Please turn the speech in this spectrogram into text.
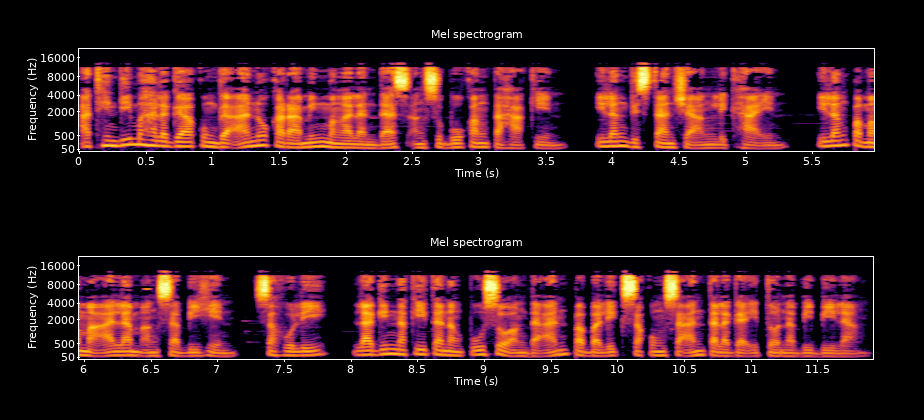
At hindi mahalaga kung gaano karaming mga landas ang subukang tahakin, ilang distansya ang likhain, ilang pamamaalam ang sabihin, sa huli, laging nakita ng puso ang daan pabalik sa kung saan talaga ito nabibilang.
